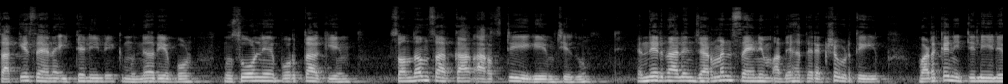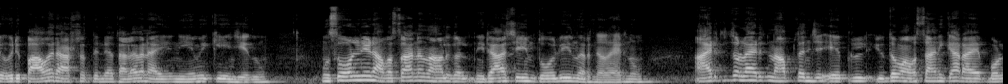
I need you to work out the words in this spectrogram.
സഖ്യസേന ഇറ്റലിയിലേക്ക് മുന്നേറിയപ്പോൾ മുസോളിനിയെ പുറത്താക്കുകയും സ്വന്തം സർക്കാർ അറസ്റ്റ് ചെയ്യുകയും ചെയ്തു. എന്നിരുന്നാലും ജർമ്മൻ സൈന്യം അദ്ദേഹത്തെ രക്ഷപ്പെടുത്തുകയും വടക്കൻ ഇറ്റലിയിലെ ഒരു പാവരാഷ്ട്രത്തിന്റെ തലവനായി നിയമിക്കുകയും ചെയ്തു. മുസോളിനിയുടെ അവസാന നാളുകൾ നിരാശയും തോൽവിയും നിറഞ്ഞതായിരുന്നു. ആയിരത്തി തൊള്ളായിരത്തി നാൽപ്പത്തഞ്ച് ഏപ്രിൽ യുദ്ധം അവസാനിക്കാറായപ്പോൾ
